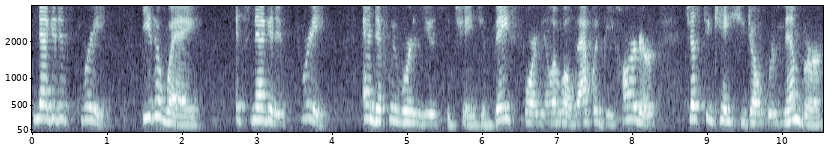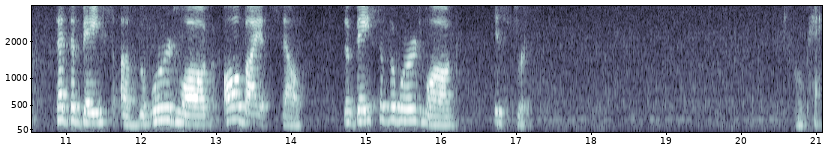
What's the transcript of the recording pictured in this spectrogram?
Negative 3. Either way, it's negative 3. And if we were to use the change of base formula, well, that would be harder, just in case you don't remember that the base of the word log all by itself, the base of the word log is 3. Okay.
